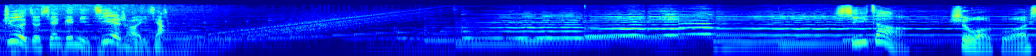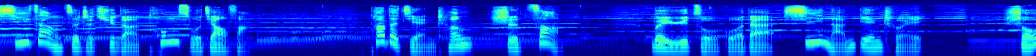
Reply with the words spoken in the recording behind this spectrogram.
这就先给你介绍一下。西藏是我国西藏自治区的通俗叫法，它的简称是藏，位于祖国的西南边陲，首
